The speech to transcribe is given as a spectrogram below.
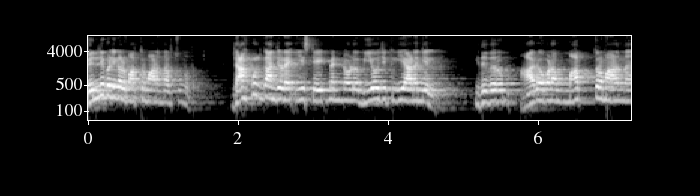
വെല്ലുവിളികൾ മാത്രമാണ് നടത്തുന്നത്. രാഹുൽ ഗാന്ധിയുടെ ഈ സ്റ്റേറ്റ്മെന്റിനോട് വിയോജിക്കുകയാണെങ്കിൽ ഇത് വെറും ആരോപണം മാത്രമാണെന്ന്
